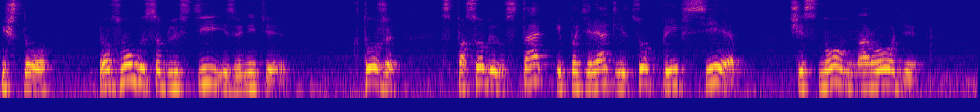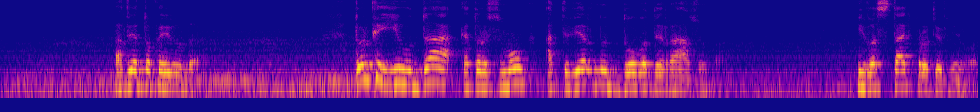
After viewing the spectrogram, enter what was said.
И что? И он смог бы соблюсти, извините, кто же способен встать и потерять лицо при всем честном народе? Ответ только Иуда. Только Иуда, который смог отвергнуть доводы разума и восстать против него.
